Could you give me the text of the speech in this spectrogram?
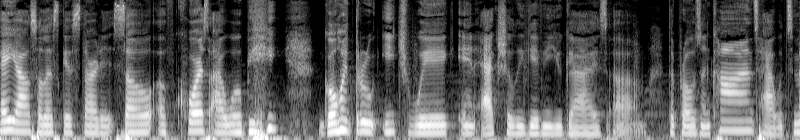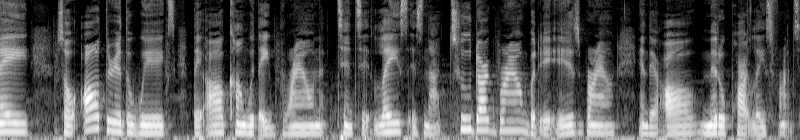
Hey y'all, so let's get started. So, of course, I will be going through each wig and actually giving you guys um, the pros and cons, how it's made. So, all three of the wigs, they all come with a brown tinted lace. It's not too dark brown, but it is brown, and they're all middle part lace fronts.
